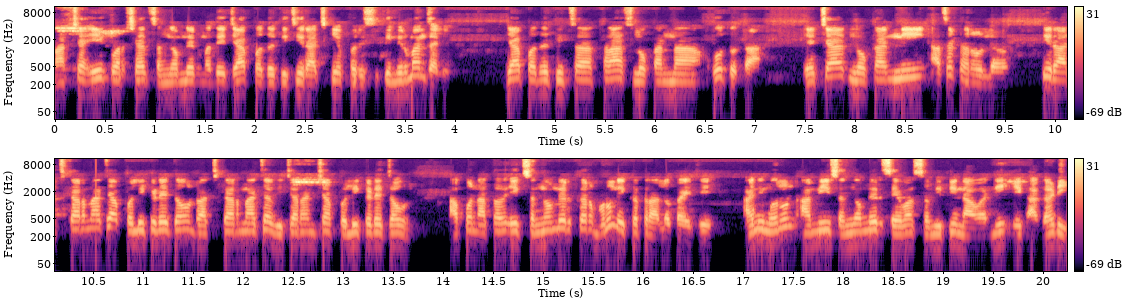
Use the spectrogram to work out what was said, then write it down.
मागच्या एक वर्षात संगमनेरमध्ये ज्या पद्धतीची राजकीय परिस्थिती निर्माण झाली ज्या पद्धतीचा त्रास लोकांना होत होता याच्यात लोकांनी असं ठरवलं की राजकारणाच्या पलीकडे जाऊन राजकारणाच्या विचारांच्या पलीकडे जाऊन आपण आता एक संगमनेरकर म्हणून एकत्र आलं पाहिजे. आणि म्हणून आम्ही संगमनेर सेवा समिती नावानी एक आघाडी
